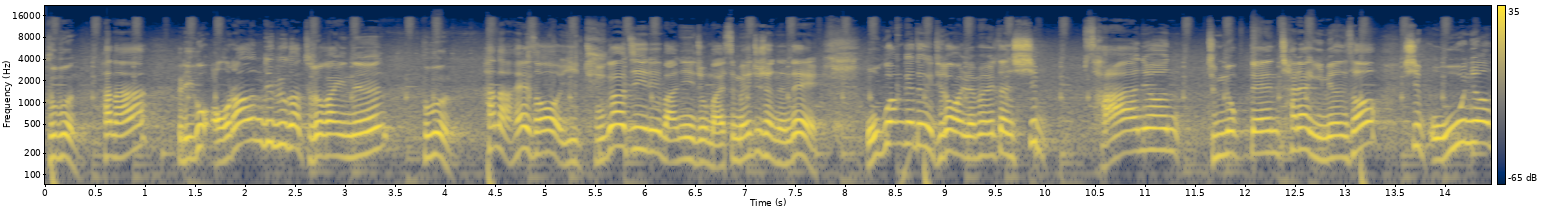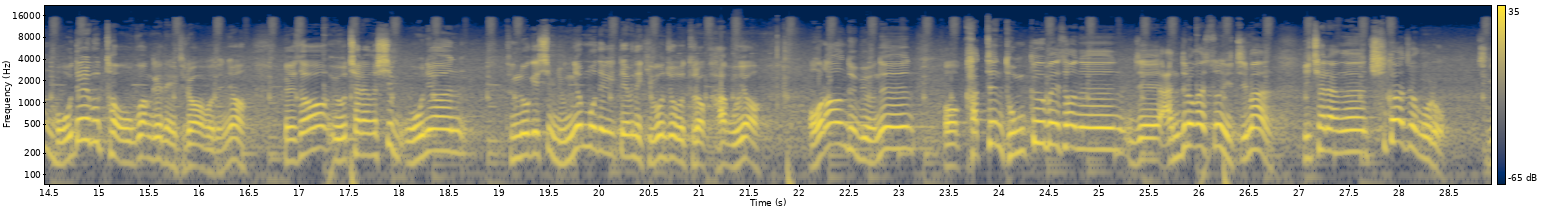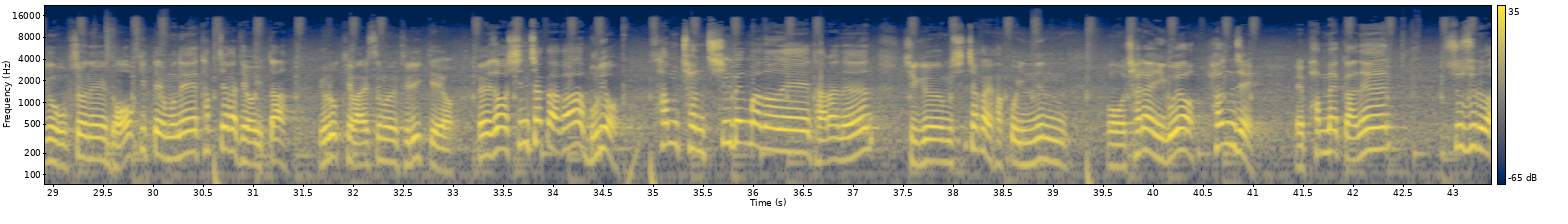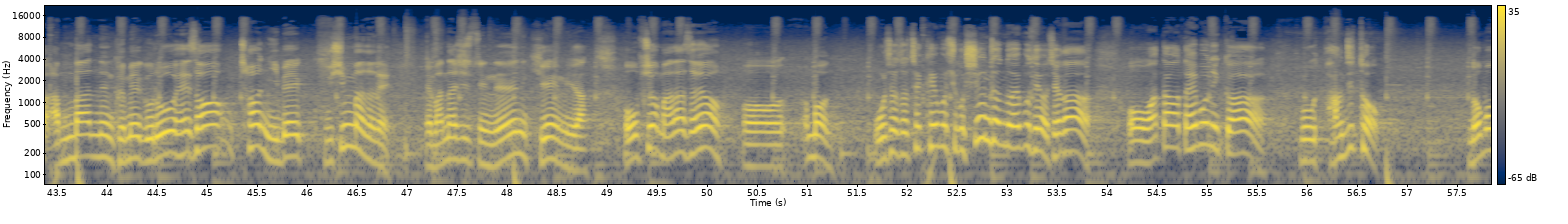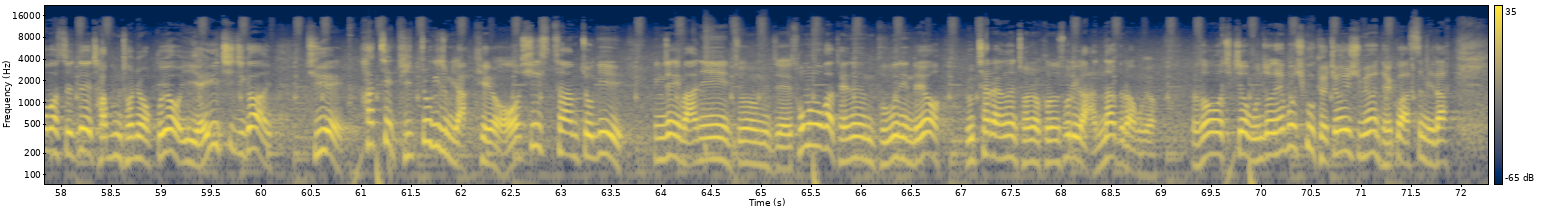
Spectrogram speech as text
부분 하나 그리고 어라운드 뷰가 들어가 있는 부분 하나 해서 이 두 가지를 많이 좀 말씀을 해주셨는데 오구안개등이 들어가려면 일단 14년 등록된 차량이면서 15년 모델부터 오구안개등이 들어가거든요. 그래서 이 차량은 15년 등록의 16년 모델이기 때문에 기본적으로 들어가고요. 어라운드 뷰는 어, 같은 동급에서는 이제 안 들어갈 수는 있지만 이 차량은 추가적으로 지금 옵션을 넣었기 때문에 탑재가 되어 있다. 이렇게 말씀을 드릴게요. 그래서 신차가가 무려 3,700만 원에 달하는 지금 신차가를 갖고 있는 어, 차량이고요. 현재 판매가는 수수료 안 받는 금액으로 해서 1,290만 원에 만나실 수 있는 기회입니다. 옵션 많아서요. 어, 한번 오셔서 체크해 보시고 시운전도 해보세요. 제가 어, 왔다 갔다 해보니까 뭐 방지턱 넘어봤을 때 잡음 전혀 없고요. 이 HG가 뒤에 하체 뒤쪽이 좀 약해요. 어시스트함 쪽이 굉장히 많이 좀 이제 소모가 되는 부분인데요. 이 차량은 전혀 그런 소리가 안 나더라고요. 그래서 직접 운전해 보시고 결정해 주시면 될 것 같습니다.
